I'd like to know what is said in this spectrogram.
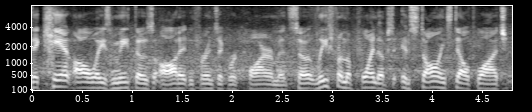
they can't always meet those audit and forensic requirements. So at least from the point of installing StealthWatch,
